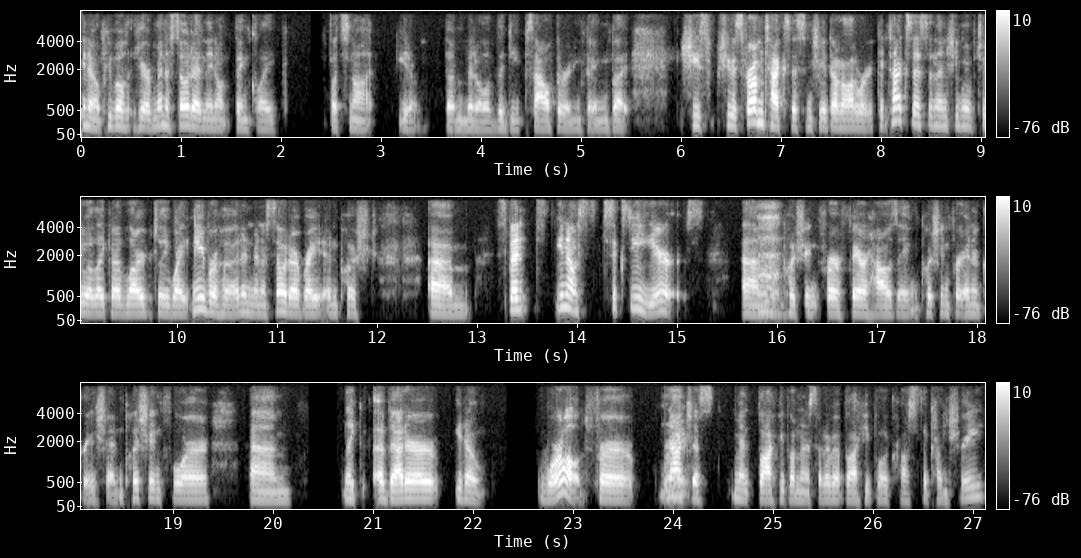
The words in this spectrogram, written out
you know people hear Minnesota and they don't think like that's not you know the middle of the deep South or anything, but she's she was from Texas and she had done a lot of work in Texas, and then she moved to a, like a largely white neighborhood in Minnesota, right, and pushed um, spent you know 60 years um, Mm. pushing for fair housing, pushing for integration, pushing for um, like a better, you know, world for not just Black people in Minnesota, but Black people across the country.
